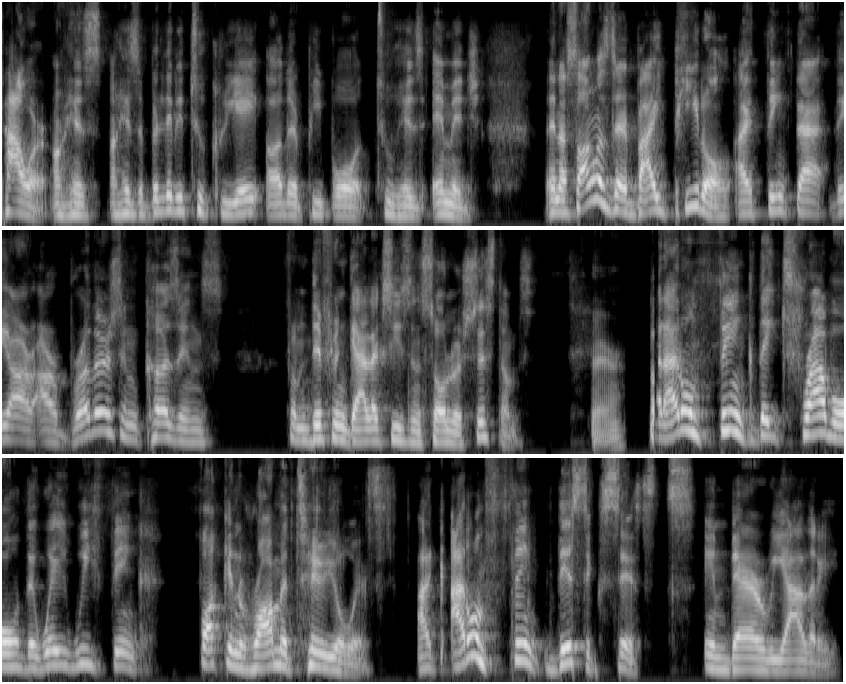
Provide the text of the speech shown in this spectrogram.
power on his on his ability to create other people to his image. And as long as they're bipedal i think that they are our brothers and cousins from different galaxies and solar systems. Fair. But i don't think they travel the way we think fucking raw material is. Like i don't think this exists in their reality.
